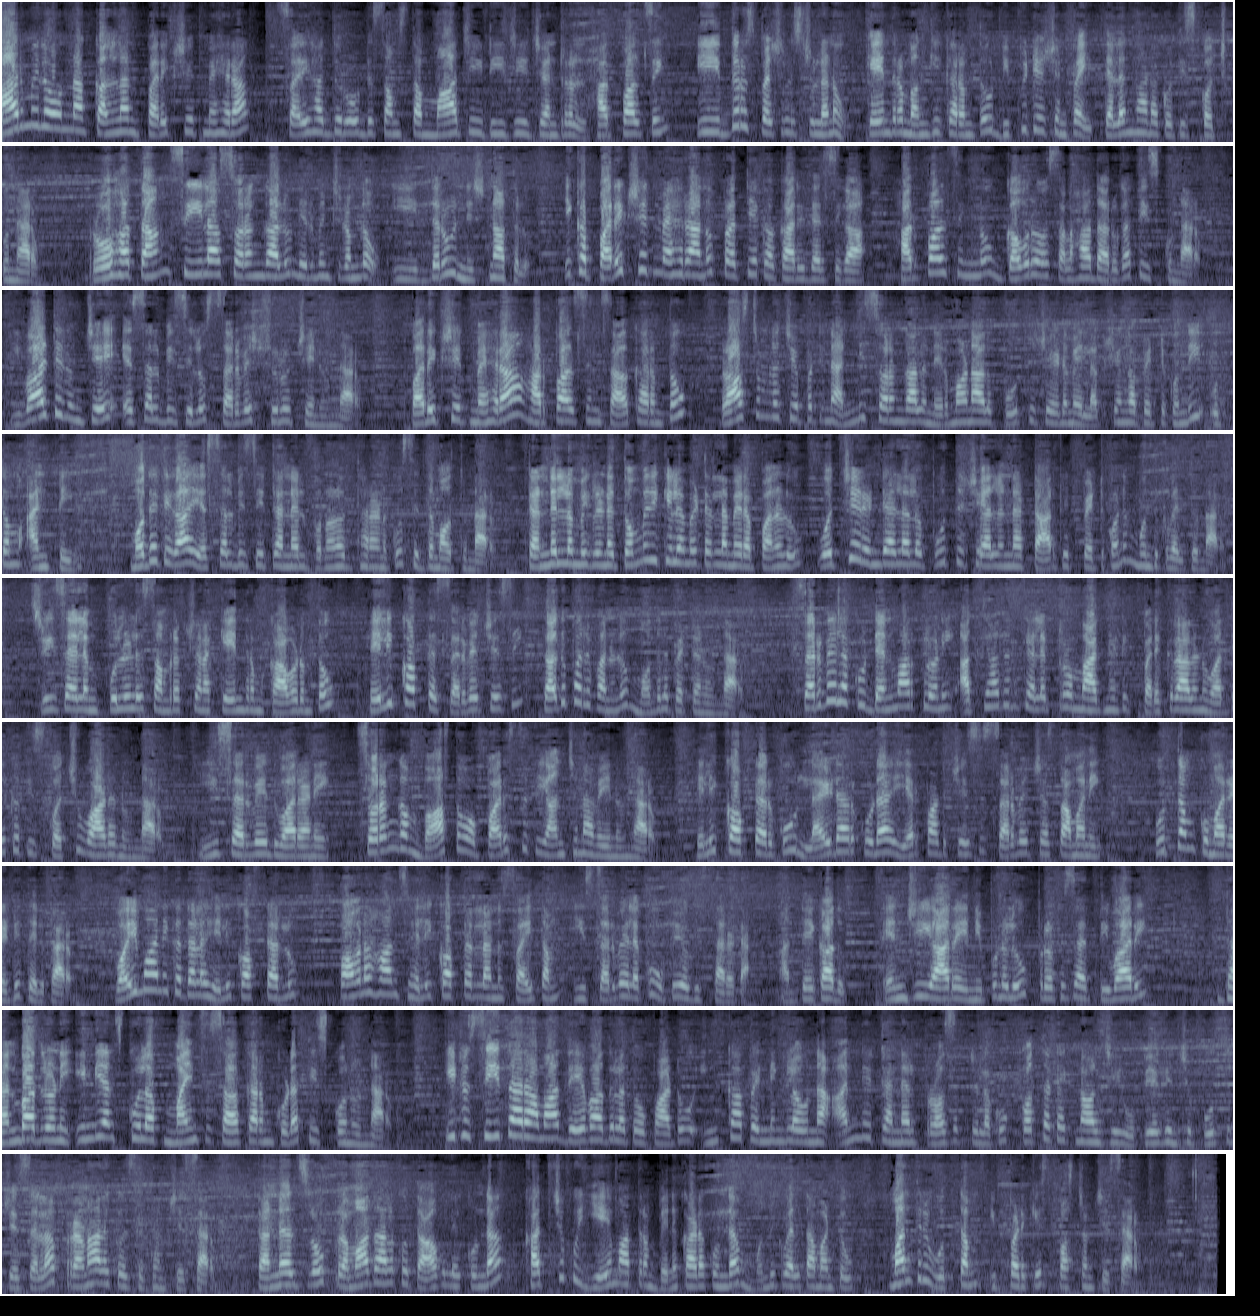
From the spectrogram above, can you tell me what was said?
ఆర్మీలో ఉన్న కల్నన్ పరీక్షిత్ మెహ్రా సరిహద్దు రోడ్డు సంస్థ మాజీ డీజీ జనరల్ హర్పాల్ సింగ్ ఈ ఇద్దరు స్పెషలిస్టులను కేంద్రం అంగీకారంతో డిప్యుటేషన్పై తెలంగాణకు తీసుకొచ్చుకున్నారు. రోహతాంగ్ శీలా సొరంగాలు నిర్మించడంలో ఈ ఇద్దరు నిష్ణాతులు. ఇక పరీక్షిత్ మెహ్రాను ప్రత్యేక కార్యదర్శిగా హర్పాల్ సింగ్ను గౌరవ సలహాదారుగా తీసుకున్నారు. ఇవాటి నుంచే ఎస్ఎల్బీసీలో సర్వే షురూ చేయనున్నారు. పరీక్షిత్ మెహ్రా హర్పాల్ సింగ్ సహకారంతో రాష్ట్రంలో చేపట్టిన అన్ని సొరంగాల నిర్మాణాలు పూర్తి చేయడమే లక్ష్యంగా పెట్టుకుంది ఉత్తమ్ అండ్ టీం. మొదటిగా ఎస్ఎల్బీసీ టన్నెల్ పునరుద్ధరణకు సిద్దమవుతున్నారు టన్నెల్లో మిగిలిన తొమ్మిది కిలోమీటర్ల మేర పనులు వచ్చే రెండేళ్ళలో పూర్తి చేయాలన్న టార్గెట్ పెట్టుకుని ముందుకు వెళ్తున్నారు. శ్రీశైలం పులుల సంరక్షణ కేంద్రం కావడంతో హెలికాప్టర్ సర్వే చేసి తదుపరి పనులు మొదలుపెట్టనున్నారు. సర్వేలకు డెన్మార్క్లోని అత్యాధునిక ఎలక్ట్రోమాగ్నెటిక్ పరికరాలను అద్దెకు తీసుకొచ్చి వాడనున్నారు. ఈ సర్వే ద్వారానే సొరంగం వాస్తవ పరిస్థితి అంచనా వేయనున్నారు. హెలికాప్టర్కు లైడార్ కూడా ఏర్పాటు చేసి సర్వే చేస్తామని ఉత్తమ్ కుమార్ రెడ్డి తెలిపారు. వైమానిక దళ హెలికాప్టర్లు పవనహాన్స్ హెలికాప్టర్లను సైతం ఈ సర్వేలకు ఉపయోగిస్తారట. అంతేకాదు ఎన్జీఆర్ఐ నిపుణులు ప్రొఫెసర్ తివారీ ధన్బాద్లోని ఇండియన్ స్కూల్ ఆఫ్ మైన్స్ సహకారం కూడా తీసుకోనున్నారు. ఇటు సీతారామ దేవాదులతో పాటు ఇంకా పెండింగ్లో ఉన్న అన్ని టన్నెల్ ప్రాజెక్టులకు కొత్త టెక్నాలజీ ఉపయోగించి పూర్తి చేసేలా ప్రణాళికలు సిద్ధం చేశారు. టన్నెల్స్లో ప్రమాదాలకు తావు లేకుండా ఖర్చుకు ఏమాత్రం వెనుకాడకుండా ముందుకు వెళ్తామంటూ మంత్రి ఉత్తమ్ ఇప్పటికే స్పష్టం చేశారు.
